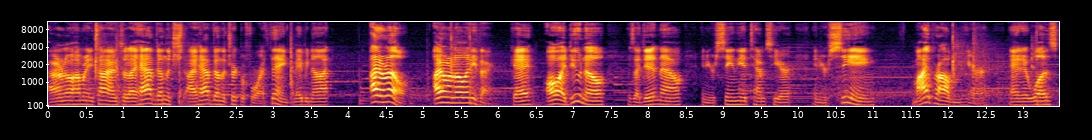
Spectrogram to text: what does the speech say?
I don't know how many times, but I have done the I have done the trick before. I think maybe not. I don't know. I don't know anything. Okay. All I do know is I did it now, and you're seeing the attempts here, and you're seeing my problem here, and it was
